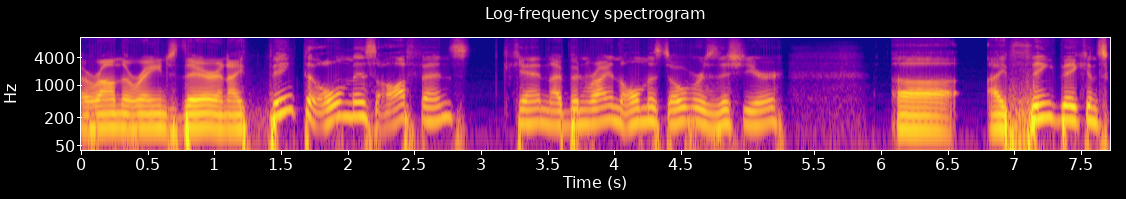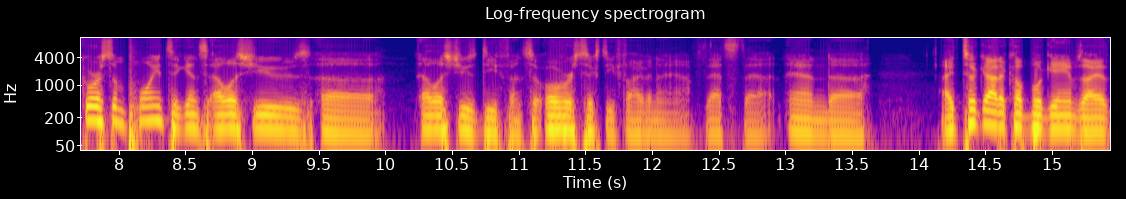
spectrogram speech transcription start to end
around the range there, and I think the Ole Miss offense can. I've been riding the Ole Miss overs this year. Uh, I think they can score some points against LSU's uh, LSU's defense. So over 65 and a half. That's that. And uh, I took out a couple of games. I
